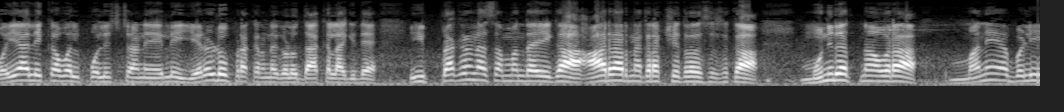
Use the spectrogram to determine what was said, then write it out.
ವಯಾಲಿಕವಲ್ ಪೊಲೀಸ್ ಠಾಣೆಯಲ್ಲಿ ಎರಡು ಪ್ರಕರಣಗಳು ದಾಖಲಾಗಿದೆ. ಈ ಪ್ರಕರಣ ಸಂಬಂಧ ಈಗ ಆರ್ ಆರ್ ನಗರ ಕ್ಷೇತ್ರದ ಶಾಸಕ ಮುನಿರತ್ನ ಅವರ ಮನೆಯ ಬಳಿ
